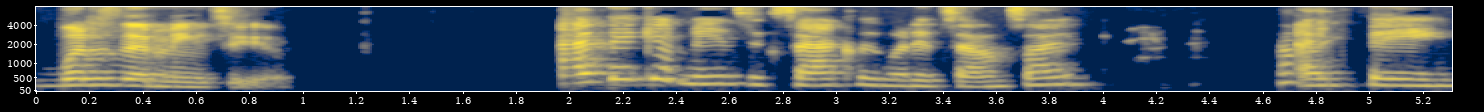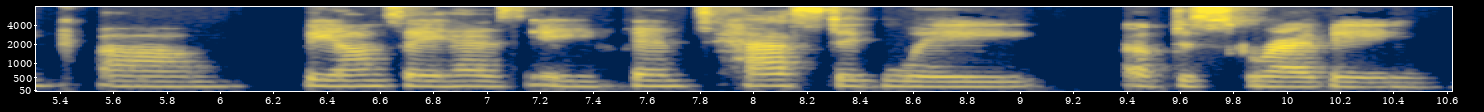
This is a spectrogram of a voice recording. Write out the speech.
What does that mean to you? I think it means exactly what it sounds like. I think um, Beyonce has a fantastic way of describing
